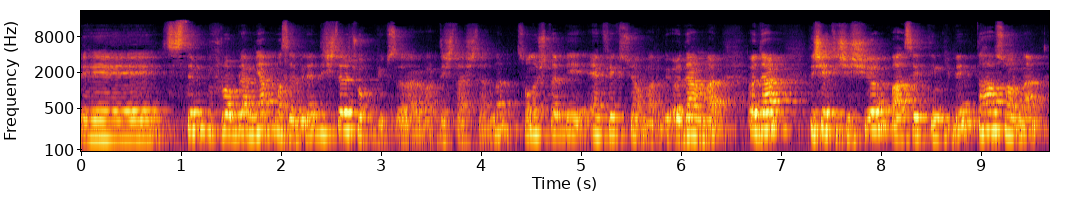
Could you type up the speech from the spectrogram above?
E, sistemik bir problem yapmasa bile dişlere çok büyük zarar var diş taşlarında. Sonuçta bir enfeksiyon var, bir ödem var. Ödem diş eti şişiyor bahsettiğim gibi. Daha sonra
